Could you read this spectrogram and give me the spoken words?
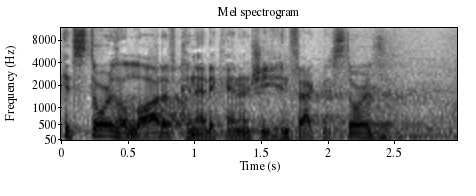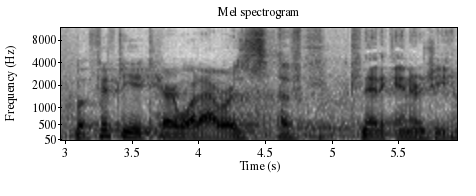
it stores a lot of kinetic energy. In fact, it stores about 58 terawatt hours of kinetic energy.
